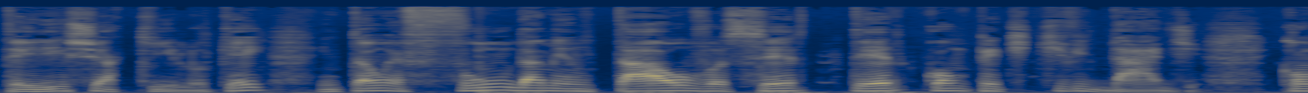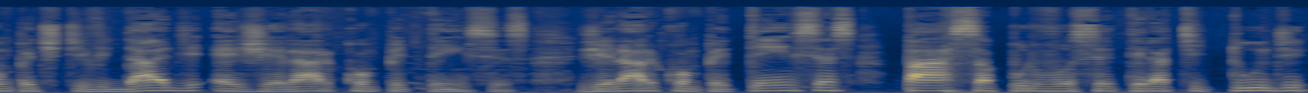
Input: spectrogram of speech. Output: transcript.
ter isso e aquilo ok? Então é fundamental você ter competitividade. Competitividade é gerar competências. Gerar competências passa por você ter atitude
